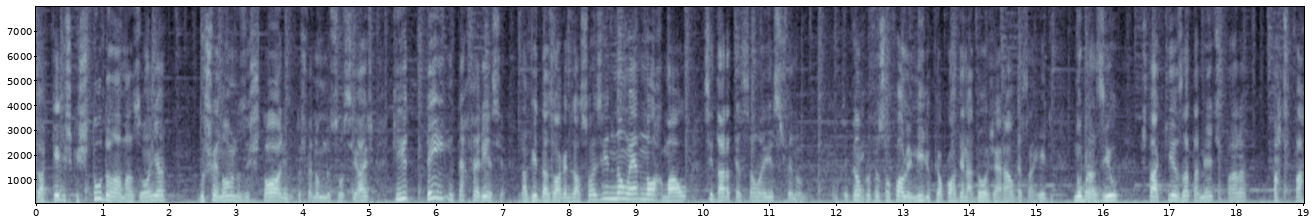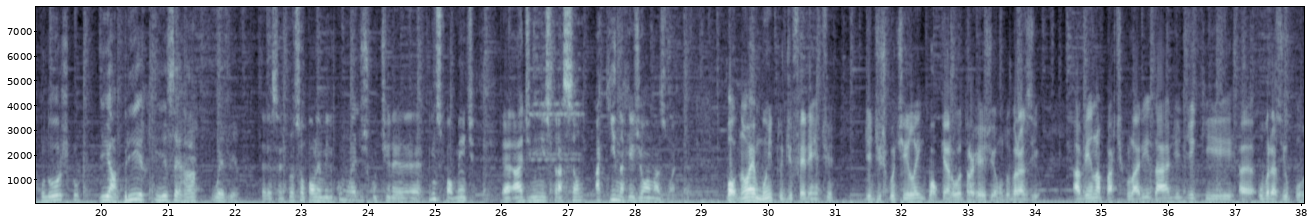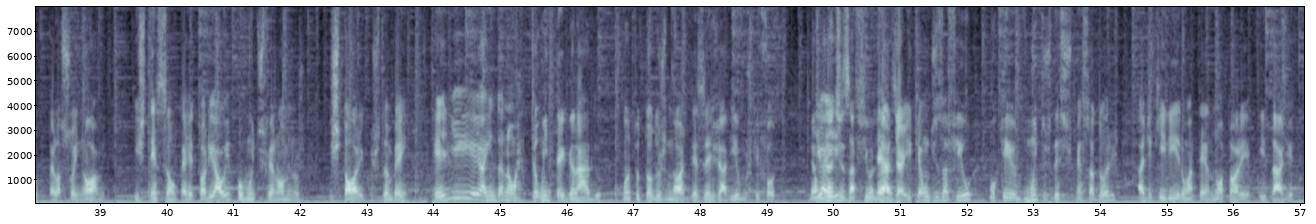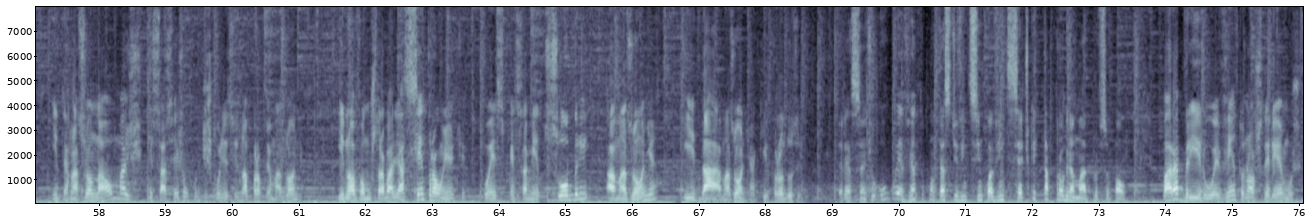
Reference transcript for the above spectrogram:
daqueles que estudam a Amazônia dos fenômenos históricos, dos fenômenos sociais que têm interferência na vida das organizações e não é normal se dar atenção a esses fenômenos. então, bem. o professor Paulo Emílio, que é o coordenador geral dessa rede no Brasil, está aqui exatamente para participar conosco e abrir e encerrar o evento. Interessante. Professor Paulo Emílio, como é discutir eh, principalmente eh, a administração aqui na região amazônica? Bom, não é muito diferente de discuti-la em qualquer outra região do Brasil, havendo a particularidade de que eh, o Brasil, por- pela sua enorme extensão territorial e por muitos fenômenos históricos também, ele ainda não é tão integrado quanto todos nós desejaríamos que fosse. É um De grande desafio, aliás. É, daí que é um desafio, porque muitos desses pensadores adquiriram até notoriedade internacional, mas quizá sejam desconhecidos na própria Amazônia. E nós vamos trabalhar centralmente com esse pensamento sobre a Amazônia e da Amazônia aqui produzido. Interessante. O, o evento acontece de 25 a 27. O que está programado, professor Paulo? Para abrir o evento, nós teremos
